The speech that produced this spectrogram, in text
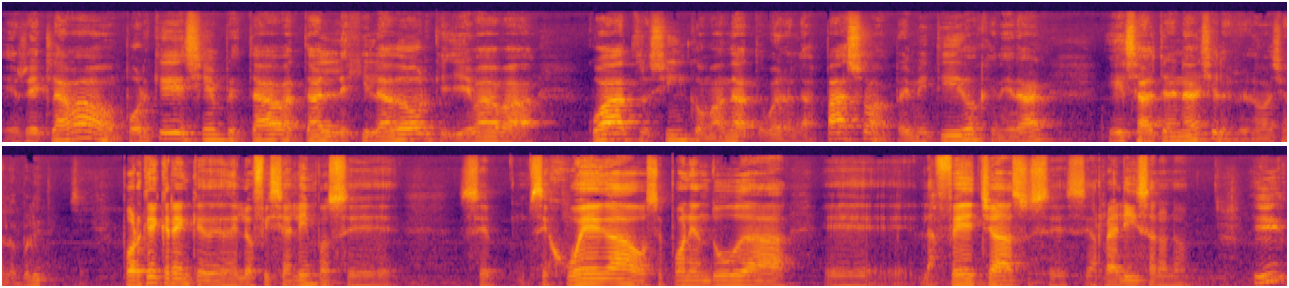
eh, reclamaban por qué siempre estaba tal legislador que llevaba cuatro o cinco mandatos. Bueno, las pasos han permitido generar esa alternancia y la renovación de la política. ¿Por qué creen que desde el oficialismo se, se, juega o se pone en duda eh, las fechas, se, se realizan o no? Y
